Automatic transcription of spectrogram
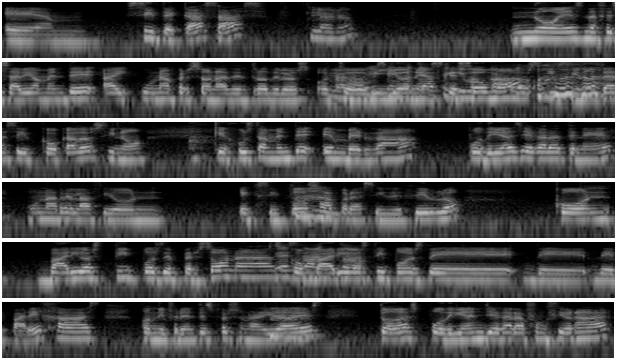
em, si te casas, Claro. no es necesariamente hay una persona dentro de los 8 Claro, si no billones que equivocado. somos y si no te has equivocado, sino que justamente en verdad podrías llegar a tener una relación exitosa, por así decirlo, con varios tipos de personas, con varios tipos de, de- de parejas, con diferentes personalidades. Todas podrían llegar a funcionar,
